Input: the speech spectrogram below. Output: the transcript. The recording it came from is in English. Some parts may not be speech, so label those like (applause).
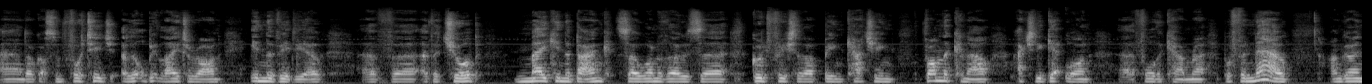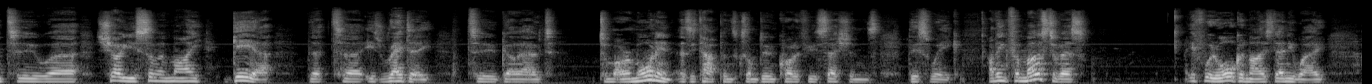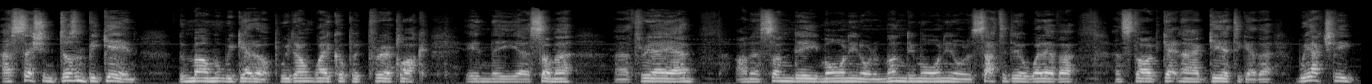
and I've got some footage a little bit later on in the video of, uh, of a chub making the bank so one of those uh, good fish that I've been catching from the canal actually get one uh, for the camera but for now I'm going to uh, show you some of my gear that uh, is ready to go out tomorrow morning as it happens because I'm doing quite a few sessions this week. I think for most of us if we're organised anyway our session doesn't begin the moment we get up. We don't wake up at three o'clock in the uh, summer, uh, 3 a.m. on a Sunday morning or a Monday morning or a Saturday or whatever and start getting our gear together. We actually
